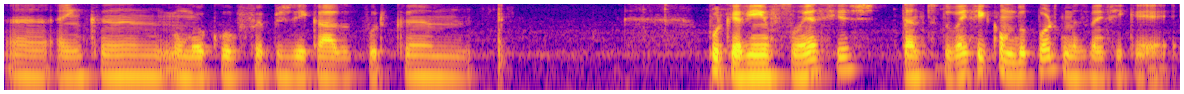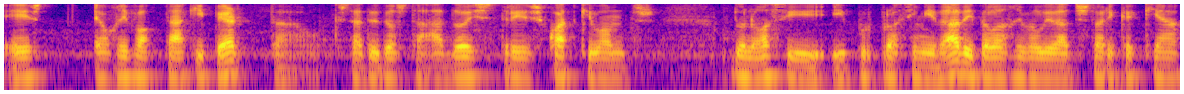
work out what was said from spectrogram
uh, em que o meu clube foi prejudicado porque, um, porque havia influências, tanto do Benfica como do Porto, mas o Benfica é, é este, é o rival que está aqui perto, o estádio deles está a 2, 3, 4 km do nosso e, e por proximidade e pela rivalidade histórica que há,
